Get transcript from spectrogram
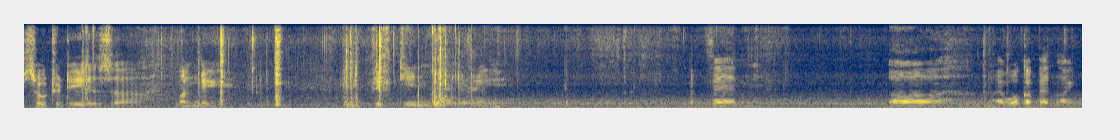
So today is uh, Monday, 15 January. Then uh, I woke up at like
